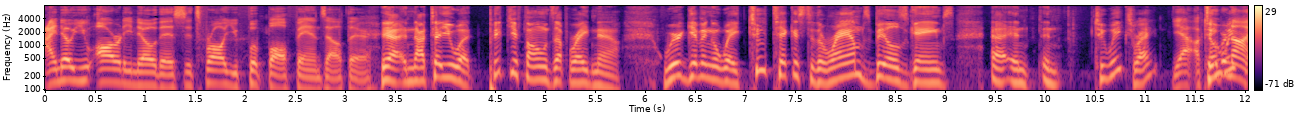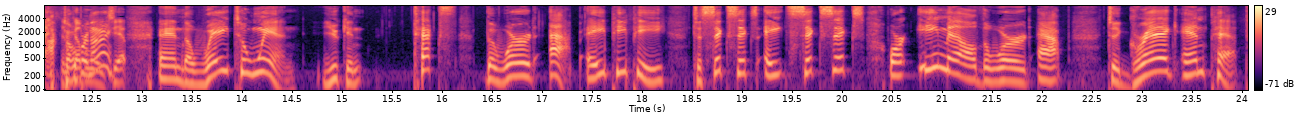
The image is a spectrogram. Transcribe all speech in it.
I know you already know this. It's for all you football fans out there. Yeah, and I tell you what, pick your phones up right now. We're giving away two tickets to the Rams Bills games uh, in in two weeks, right? Yeah, October 9th. October 9th. Weeks, yep. And the way to win, you can text the word app, APP, to 66866 or email the word app to Greg and Pep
